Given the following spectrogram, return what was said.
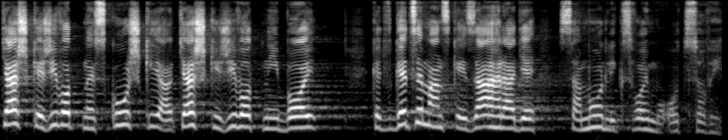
ťažké životné skúšky a ťažký životný boj, keď v Gecemanskej záhrade sa modli k svojmu otcovi.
